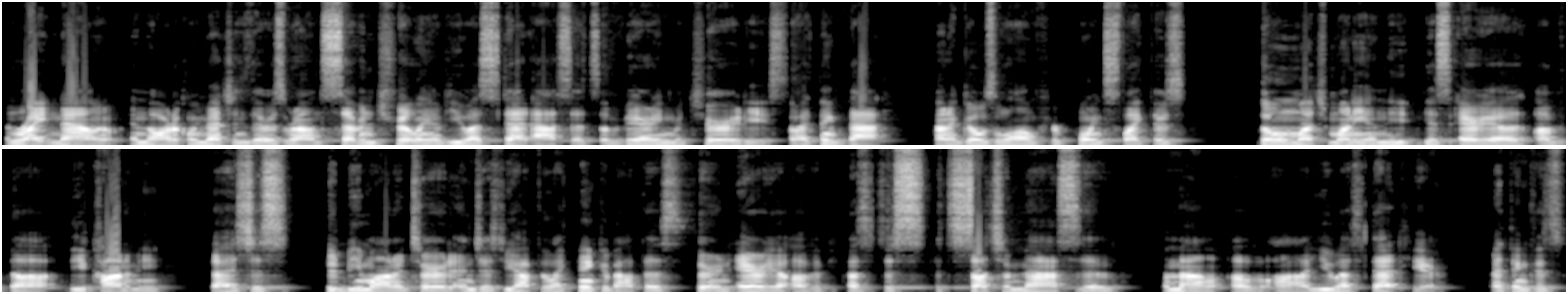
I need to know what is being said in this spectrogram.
And right now, in the article we mentioned, there is around 7 trillion of US debt assets of varying maturities. So I think that kind of goes along with your points. Like there's so much money in the, this area of the, the economy that it's just should be monitored and just you have to like think about this certain area of it because it's just it's such a massive amount of uh, U.S. debt here. I think it's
